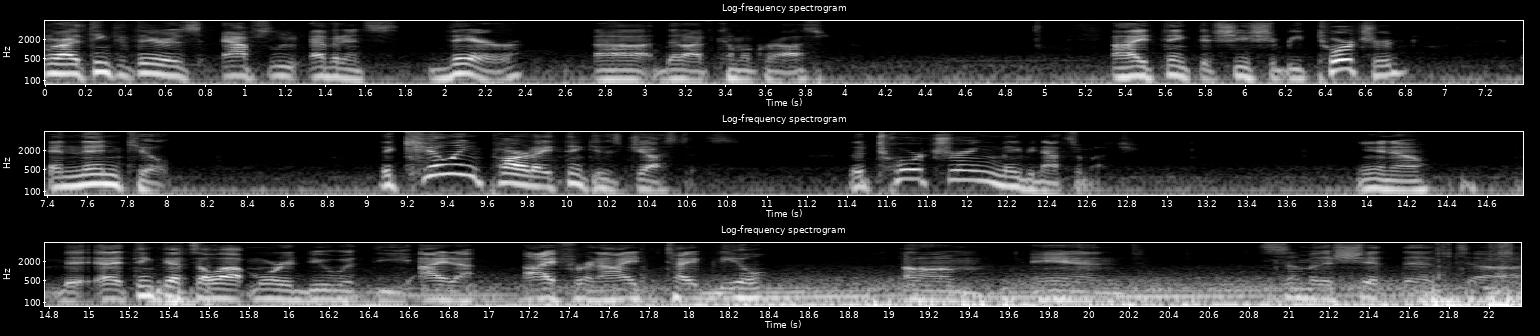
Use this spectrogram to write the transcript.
or I think that there is absolute evidence there uh, that I've come across. I think that she should be tortured and then killed. The killing part, I think, is justice. The torturing, maybe not so much. You know, I think that's a lot more to do with the eye, eye for an eye type deal. Um, and some of the shit that, uh,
